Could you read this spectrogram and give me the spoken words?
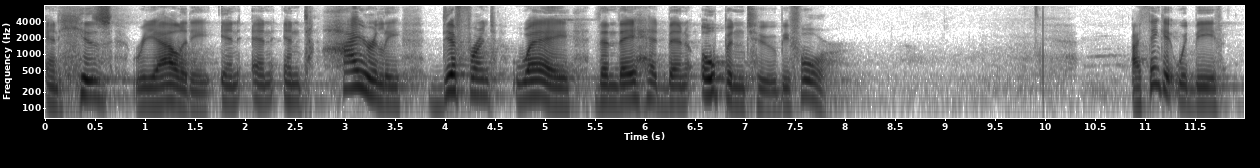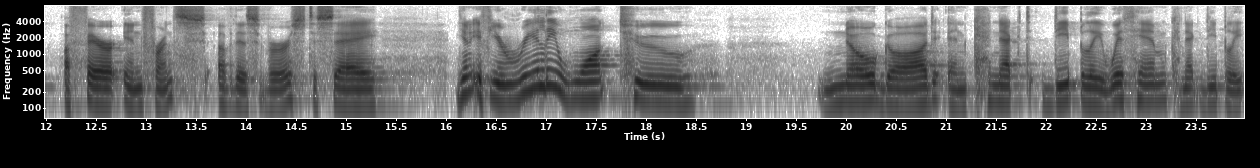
and His reality in an entirely different way than they had been open to before. I think it would be a fair inference of this verse to say, you know, if you really want to know God and connect deeply with Him, connect deeply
